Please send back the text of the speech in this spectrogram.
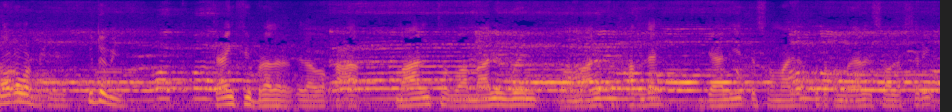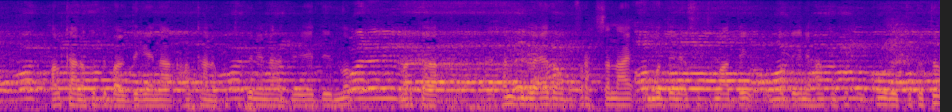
nooga warbixiyo gudoomiye thank you brother idaa waqaca maalinta waa maalin weyn waa maalin magaalada soo lafsari halkaana ku dabaaldegaynaa halkaana ku tukanaynaa haddii ay diidmo marka alxamdulilah aad aan ku faraxsannahay ummadda inay isu timaaday ummadda inay halkan ku wada tukato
